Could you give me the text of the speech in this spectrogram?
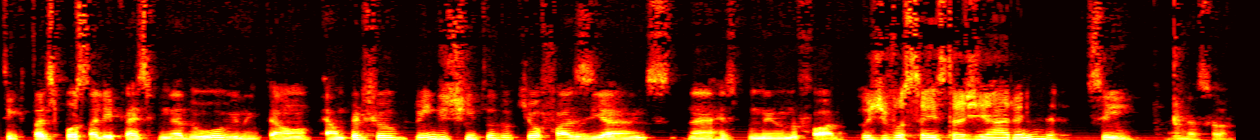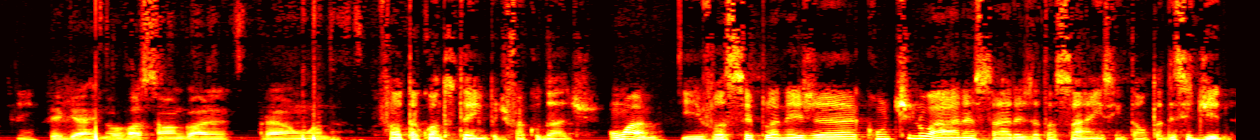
tem que estar tá disposto ali para responder a dúvida, então é um perfil bem distinto do que eu fazia antes, né, respondendo no fórum. Hoje você é estagiário ainda? Sim, ainda só. Peguei a renovação agora para um ano. Falta quanto tempo de faculdade? Um ano. E você planeja continuar nessa área de data science, então, tá decidido?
